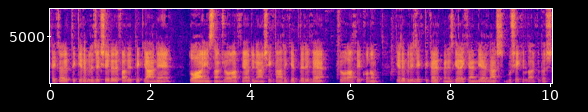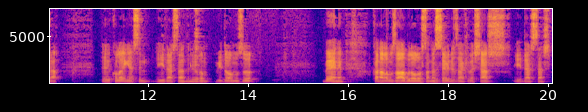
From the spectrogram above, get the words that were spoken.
tekrar ettik. Gelebilecek şeyleri ifade ettik. Yani doğa, insan, coğrafya, dünya şekli hareketleri ve coğrafi konum gelebilecek, dikkat etmeniz gereken yerler bu şekilde arkadaşlar. E, kolay gelsin, iyi dersler diliyorum. Videomuzu beğenip kanalımıza abone olursanız seviniriz arkadaşlar. İyi dersler.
